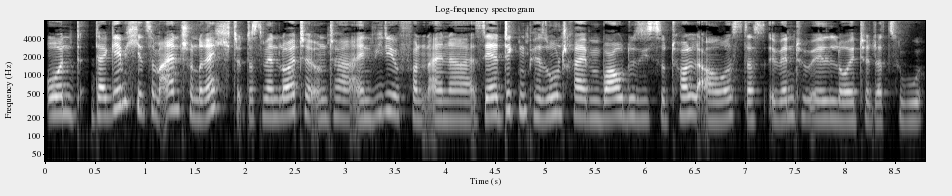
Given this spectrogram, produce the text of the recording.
Und da gebe ich hier zum einen schon recht, dass wenn Leute unter ein Video von einer sehr dicken Person schreiben, wow, du siehst so toll aus, dass eventuell Leute dazu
